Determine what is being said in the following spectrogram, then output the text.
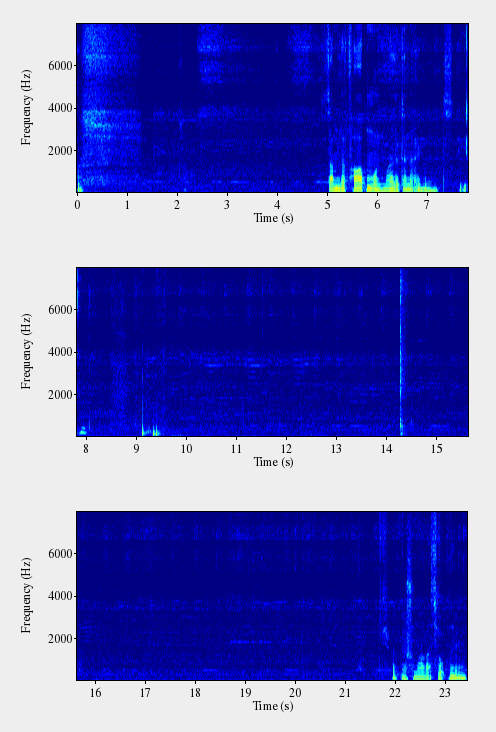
Das. Sammle Farben und male deinen eigenen Stil. Ich werde mir schon mal was holen.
